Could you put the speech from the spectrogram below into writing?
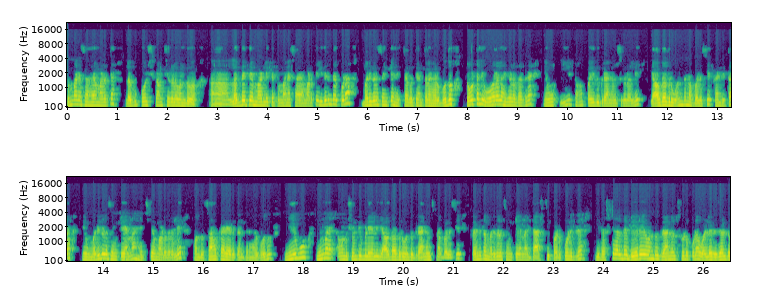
ತುಂಬಾನೇ ಸಹಾಯ ಮಾಡುತ್ತೆ. ಲಘು ಪೋಷಕಾಂಶಗಳ ಒಂದು ಲಭ್ಯತೆ ಮಾಡಲಿಕ್ಕೆ ತುಂಬಾನೇ ಸಹಾಯ ಮಾಡುತ್ತೆ. ಇದರಿಂದ ಕೂಡ ಮರಿಗಳ ಸಂಖ್ಯೆ ಹೆಚ್ಚಾಗುತ್ತೆ ಅಂತ ಹೇಳ್ಬೋದು. ಟೋಟಲಿ ಓವರ್ ಆಲ್ ಹೇಳೋದಾದ್ರೆ ನೀವು ಈ ಟಾಪ್ ಐದು ಗ್ರಾನಲ್ಸ್ಗಳಲ್ಲಿ ಯಾವ್ದಾದ್ರು ಒಂದನ್ನ ಬಳಸಿ ಖಂಡಿತ ನೀವು ಮರಿಗಳ ಸಂಖ್ಯೆಯನ್ನ ಹೆಚ್ಚಿಗೆ ಮಾಡೋದರಲ್ಲಿ ಒಂದು ಸಹಕಾರಿಯಾಗುತ್ತೆ ಅಂತ ಹೇಳ್ಬೋದು. ನೀವು ನಿಮ್ಮ ಒಂದು ಶುಂಠಿ ಬೆಳೆಯಲ್ಲಿ ಯಾವುದಾದ್ರೂ ಒಂದು granules ನ ಬಳಸಿ ಖಂಡಿತ ಮರಿಗಳ ಸಂಖ್ಯೆಯನ್ನ ಜಾಸ್ತಿ ಪಡ್ಕೊಂಡಿದ್ರೆ ಇದಷ್ಟೇ ಅಲ್ಲದೆ ಬೇರೆ ಒಂದು ಗ್ರಾನ್ಯೂಲ್ಸ್ ಕೂಡ ಒಳ್ಳೆ ರಿಸಲ್ಟ್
